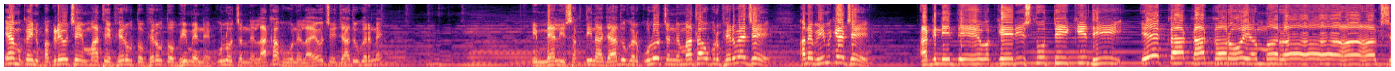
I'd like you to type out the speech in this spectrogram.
એમ કહીને પકડ્યો છે, માથે ફેરવતો ફેરવતો ભીમેને પુલોચનને લાખાભુઓને લાયો છે જાદુગરને. એ મેલી શક્તિના જાદુગર પુલોચનને માથા ઉપર ફેરવે છે અને ભીમ કહે છે, અગ્નિદેવ કેરી સ્તુતિ કીધી, એકાકા કરો અમરક્ષ.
